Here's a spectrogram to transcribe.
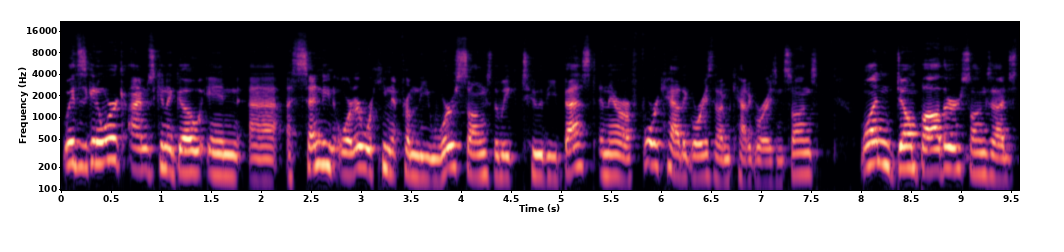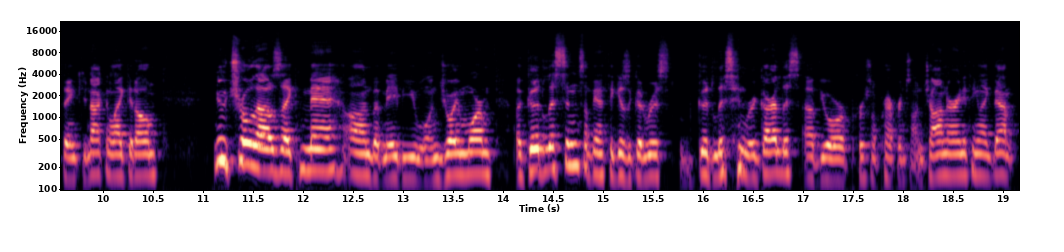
way this is going to work, I'm just going to go in uh, ascending order, working it from the worst songs of the week to the best, and there are four categories that I'm categorizing songs. One, don't bother, songs that I just think you're not going to like at all neutral that I was like meh on, but maybe you will enjoy more. A good listen, something I think is a good good listen regardless of your personal preference on genre or anything like that.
